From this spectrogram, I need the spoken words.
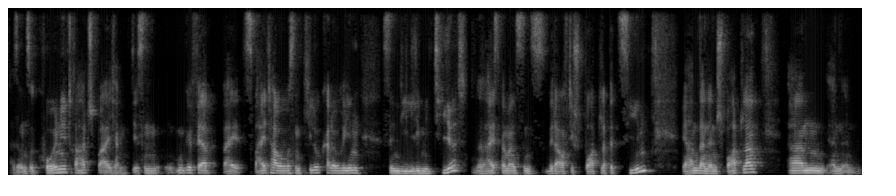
also unsere Kohlenhydratspeicher, die sind ungefähr bei 2000 Kilokalorien sind die limitiert. Das heißt, wenn wir uns wieder auf die Sportler beziehen, wir haben dann einen Sportler, ähm, ein, ein,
